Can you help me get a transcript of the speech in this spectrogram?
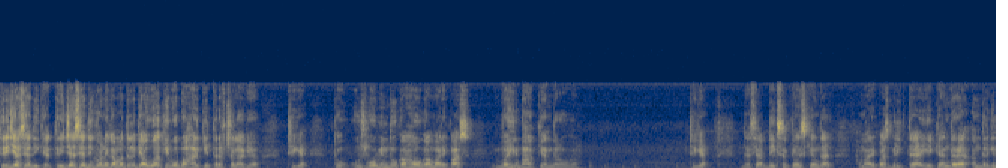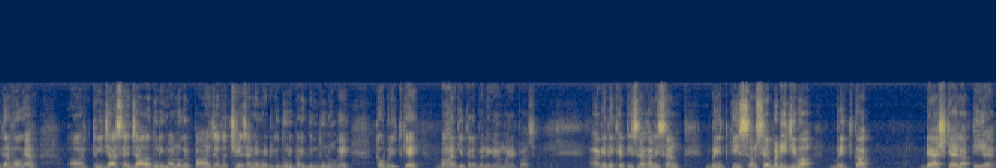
त्रिज्या से अधिक है। त्रिज्या से अधिक होने का मतलब क्या हुआ कि वो बाहर की तरफ़ चला गया। ठीक है? तो उस वो बिंदु कहाँ होगा हमारे पास? वही भाग के अंदर होगा। ठीक है? जैसे आप देख सकते हैं इसके अंदर, हमारे पास वृत्त है, ये केंद्र है, अंदर की तरफ़ हो गया, और त्रिज्या से ज़्यादा दूरी, मान लो अगर पाँच है तो छः सेंटीमीटर की दूरी पर एक बिंदु लोगे तो वृत्त के बाहर की तरफ़ बनेगा हमारे पास। आगे देखिए तीसरा खाली स्थान, वृत्त की सबसे बड़ी जीवा वृत्त का डैश कहलाती है,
